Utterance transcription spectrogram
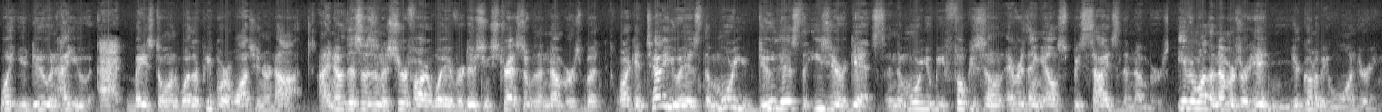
what you do and how you act based on whether people are watching or not. I know this isn't a surefire way of reducing stress over the numbers, but what I can tell you is the more you do this, the easier it gets, and the more you'll be focusing on everything else besides the numbers. Even while the numbers are hidden, you're going to be wondering.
